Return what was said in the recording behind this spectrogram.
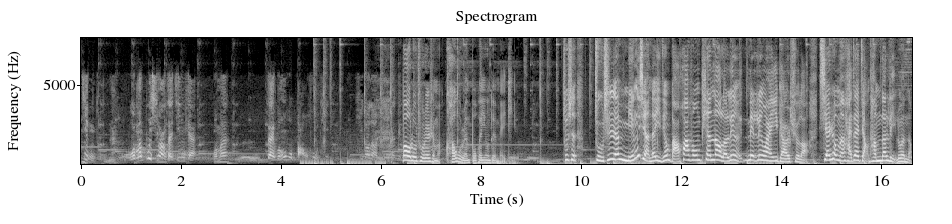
净土。我们不希望在今天，我们在文物保护提提高到以前这个暴露出了什么？考古人不会应对媒体，就是主持人明显的已经把画风偏到了另那另外一边去了。先生们还在讲他们的理论呢，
